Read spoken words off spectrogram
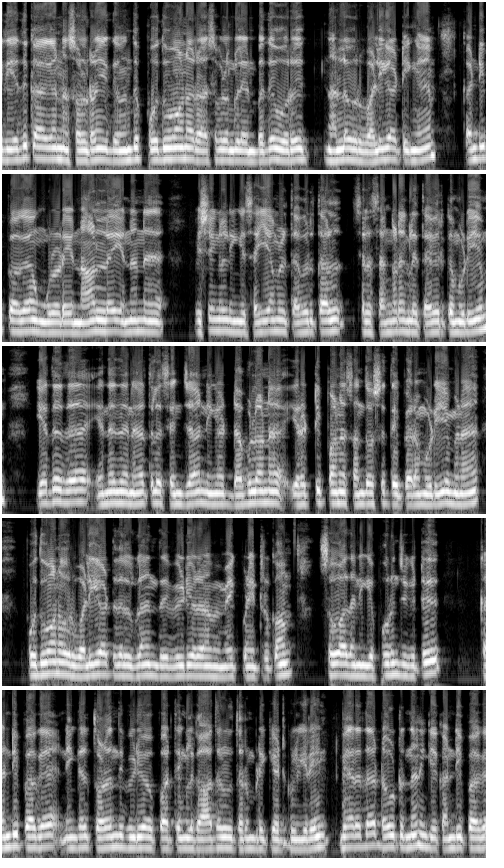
இது எதுக்காக நான் சொல்கிறேன் இது வந்து பொதுவான ராசிபலன்கள் என்பது ஒரு நல்ல ஒரு வழிகாட்டிங்க. கண்டிப்பாக உங்களுடைய நாளில் என்னென்ன விஷயங்கள் நீங்கள் செய்யாமல் தவிர்த்தால் சில சங்கடங்களை தவிர்க்க முடியும். எதை எந்தெந்த நேரத்தில் செஞ்சால் நீங்கள் டபுளான இரட்டிப்பான சந்தோஷத்தை பெற முடியும் என பொதுவான ஒரு வழிகாட்டுதல்களை இந்த வீடியோவில் நம்ம மேக் பண்ணிகிட்ருக்கோம் இருக்கோம் ஸோ அதை நீங்கள் புரிஞ்சுக்கிட்டு கண்டிப்பாக நீங்கள் தொடர்ந்து வீடியோவை பார்த்து எங்களுக்கு ஆதரவு தரும்படி கேட்டுக்கொள்கிறேன். வேறு ஏதாவது டவுட் இருந்தால் நீங்கள் கண்டிப்பாக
